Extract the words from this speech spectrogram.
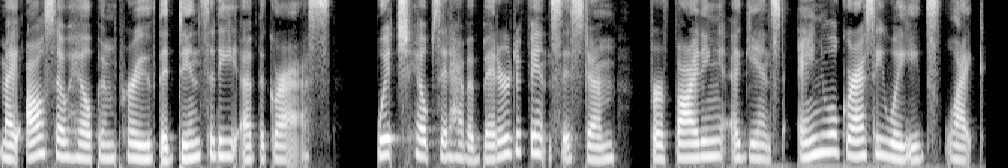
may also help improve the density of the grass, which helps it have a better defense system for fighting against annual grassy weeds like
